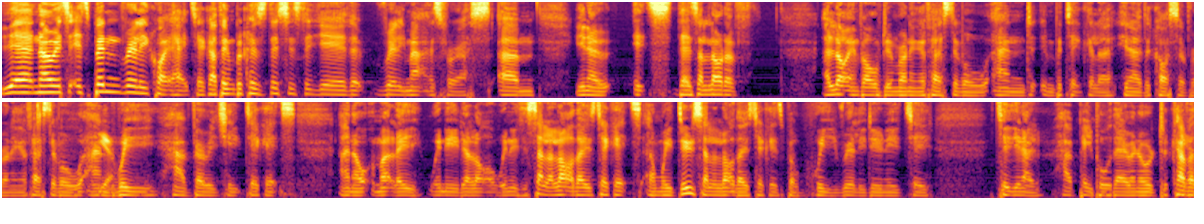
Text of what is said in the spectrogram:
Yeah, no, it's it's been really quite hectic. I think because this is the year that really matters for us. Um, you know, it's there's a lot of a lot involved in running a festival, and in particular, you know, the cost of running a festival. And Yeah. we have very cheap tickets, and ultimately, we need a lot. Of, we need to sell a lot of those tickets, and we do sell a lot of those tickets, but we really do need to. To you know, have people there in order to cover Yeah.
